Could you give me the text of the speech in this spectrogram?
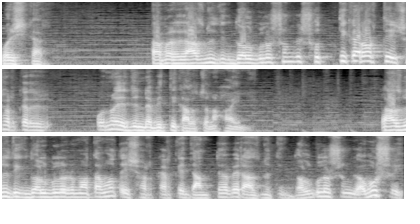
পরিষ্কার। তারপরে রাজনৈতিক দলগুলোর সঙ্গে সত্যিকার অর্থে এই সরকারের কোনো এজেন্ডা ভিত্তিক আলোচনা হয়নি। রাজনৈতিক দলগুলোর মতামত এই সরকারকে জানতে হবে, রাজনৈতিক দলগুলোর সঙ্গে অবশ্যই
